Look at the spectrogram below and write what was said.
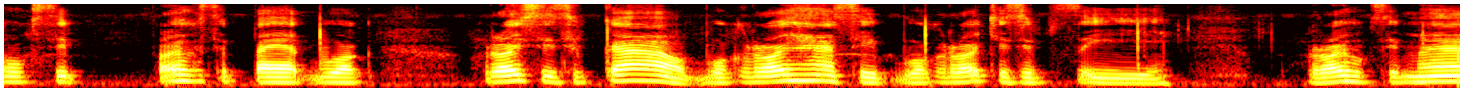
60 168บวก149บวก150บวก174ร้อยหกสิบห้า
